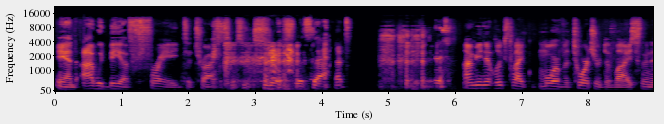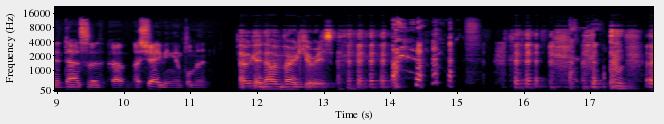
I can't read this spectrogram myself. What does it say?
and I would be afraid to try to shave with that. I mean, it looks like more of a torture device than it does a, a, a shaving implement. Okay, now I'm very curious. okay, um,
